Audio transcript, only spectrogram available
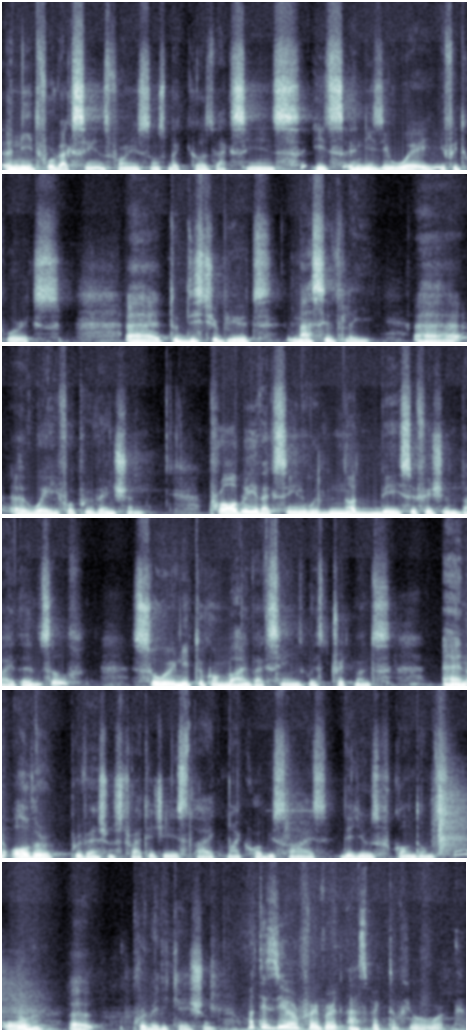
a need for vaccines, for instance, because vaccines is an easy way, if it works, uh, to distribute massively uh, a way for prevention. Probably vaccine will not be sufficient by themselves, so we need to combine vaccines with treatments and other prevention strategies like microbicides, the use of condoms, or mm-hmm. uh, premedication. What is your favorite aspect of your work?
